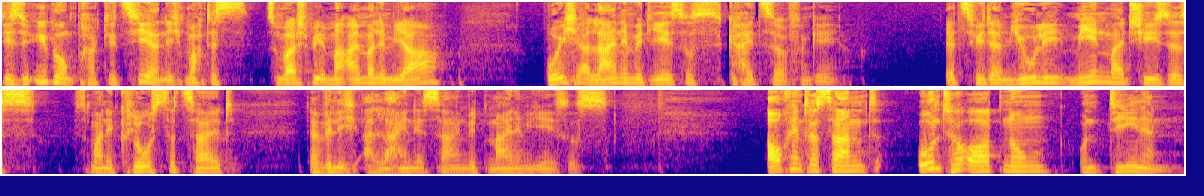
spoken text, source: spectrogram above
diese Übung praktizieren. Ich mache das zum Beispiel immer einmal im Jahr, wo ich alleine mit Jesus Kitesurfen gehe. Jetzt wieder im Juli, Me and My Jesus, das ist meine Klosterzeit, da will ich alleine sein mit meinem Jesus. Auch interessant, Unterordnung und Dienen.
